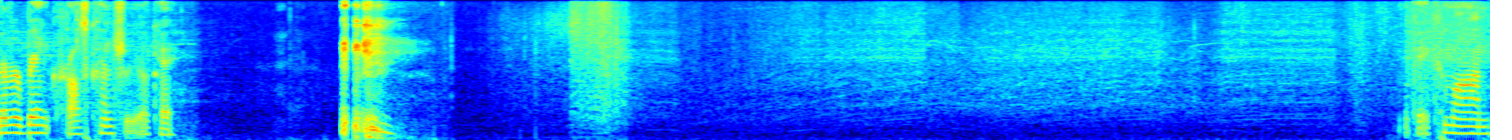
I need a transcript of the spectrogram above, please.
Riverbank cross country, okay. Okay, come on.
